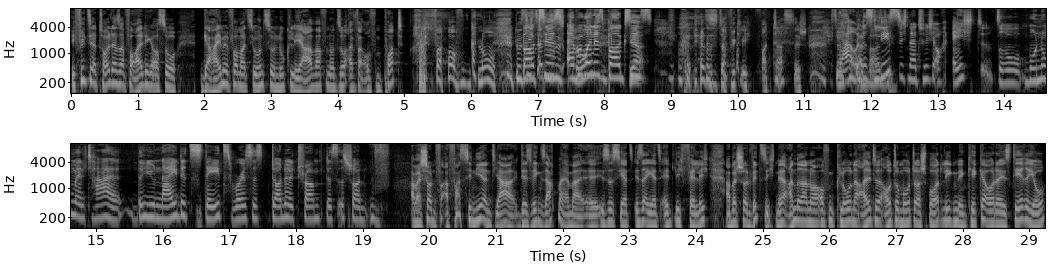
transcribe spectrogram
Ich finde es ja toll, dass er vor allen Dingen auch so Geheiminformationen zu Nuklearwaffen und so einfach auf dem Pott, einfach auf dem Klo. Du boxes, siehst ja everyone is boxes. Ja, das ist doch wirklich fantastisch. Ja, und es liest sich natürlich auch echt echt so monumental. The United States versus Donald Trump, das ist schon. Uff. Aber schon faszinierend, ja. Deswegen sagt man immer, äh, ist es jetzt, ist er jetzt endlich fällig? Aber schon witzig, ne? Anderer noch auf dem Klo eine alte Automotorsport liegenden Kicker oder Hysterio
